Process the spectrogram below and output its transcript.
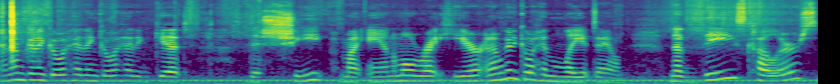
and I'm going to go ahead and go ahead and get this sheep, my animal right here, and I'm going to go ahead and lay it down. Now these colors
